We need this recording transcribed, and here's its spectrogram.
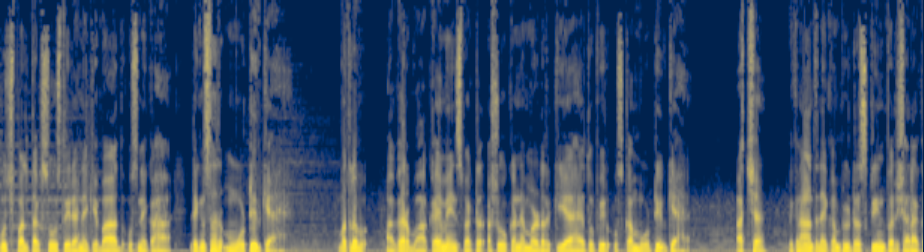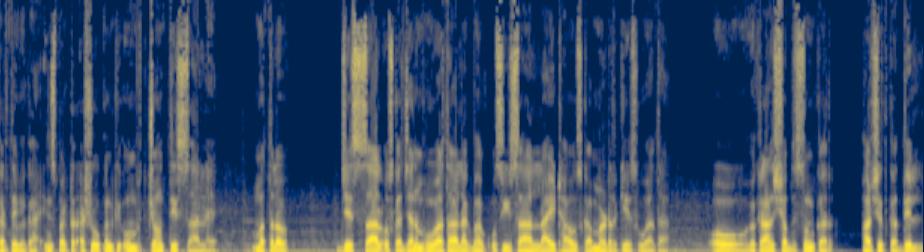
कुछ पल तक सोचते रहने के बाद उसने कहा लेकिन सर मोटिव क्या है? मतलब अगर वाकई में इंस्पेक्टर अशोक ने मर्डर किया है तो फिर उसका मोटिव क्या है? अच्छा विक्रांत ने कंप्यूटर स्क्रीन पर इशारा करते हुए कहा, इंस्पेक्टर अशोकन की उम्र चौतीस साल है। मतलब जिस साल उसका जन्म हुआ था, लगभग उसी साल लाइट हाउस का मर्डर केस हुआ था। ओ विक्रांत शब्द सुनकर हर्षित का दिल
